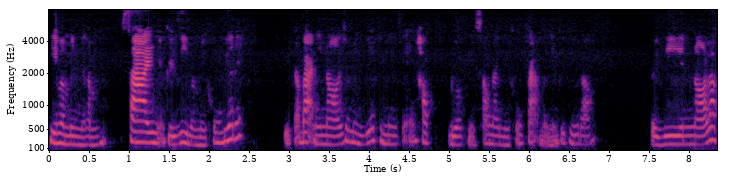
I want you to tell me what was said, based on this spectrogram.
khi mà mình làm sai những cái gì mà mình không biết ấy, thì các bạn ấy nói cho mình biết thì mình sẽ học được để sau này mình không phạm vào những cái thứ đó. Bởi vì nó là,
